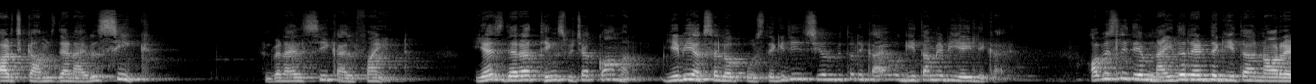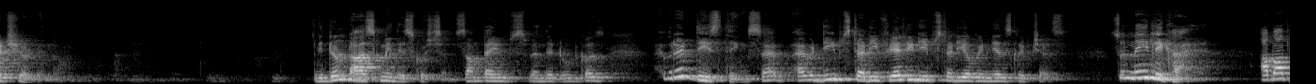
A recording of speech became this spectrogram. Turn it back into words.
urge comes then I will seek and when I will seek I will find yes there are things which are common ये भी अक्सर लोग पूछते कि जी श्योर भी तो लिखा है वो गीता में भी यही लिखा है। Obviously they've neither read the Gita nor read श्योर बिंदु They don't ask me this question. Sometimes when they do, because I've read these things. I have, I have a deep study, fairly deep study of Indian scriptures. So नहीं लिखा है। अब आप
